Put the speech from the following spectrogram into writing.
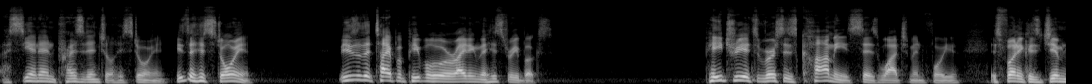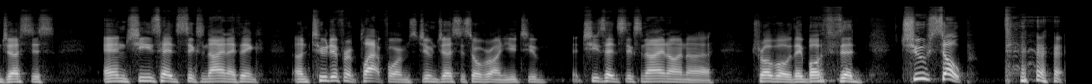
a CNN presidential historian. He's a historian. These are the type of people who are writing the history books. Patriots versus commies, says Watchman for you. It's funny because Jim Justice and Cheesehead69, I think, on two different platforms, Jim Justice over on YouTube, Cheesehead69 on uh, Trovo, they both said, chew soap. and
